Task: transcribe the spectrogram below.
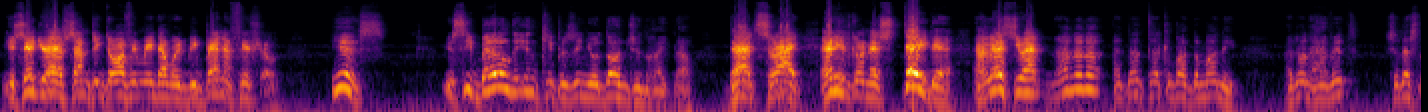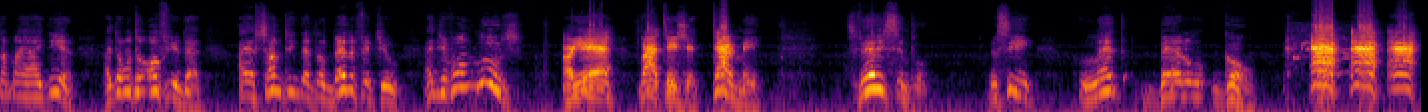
You said you have something to offer me that would be beneficial. Yes. You see, Beryl the innkeeper is in your dungeon right now. That's right. And he's going to stay there unless you have. No, no, no. I don't talk about the money. I don't have it, so that's not my idea. I don't want to offer you that. I have something that will benefit you, and you won't lose. Oh, yeah? What is it? Tell me. It's very simple. You see, let Beryl go. Ha ha ha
